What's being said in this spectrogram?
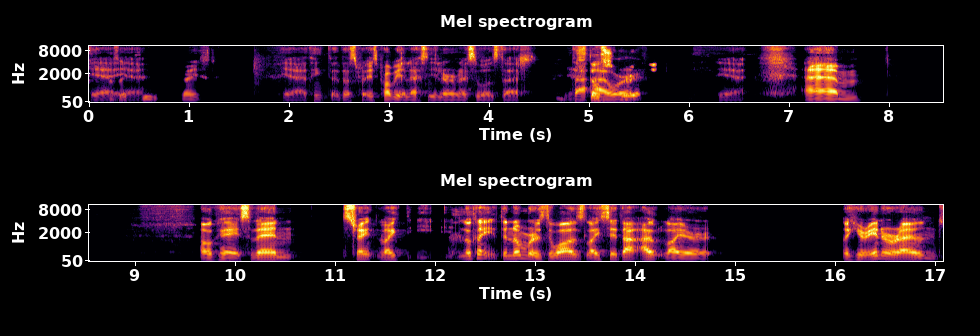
I Yeah, like, yeah, yeah. I think that that's it's probably a lesson you learn, I suppose. That Yeah, that hour. Yeah. Um. Okay, so then strength, like looking at the numbers, there was like say that outlier. Like you're in around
